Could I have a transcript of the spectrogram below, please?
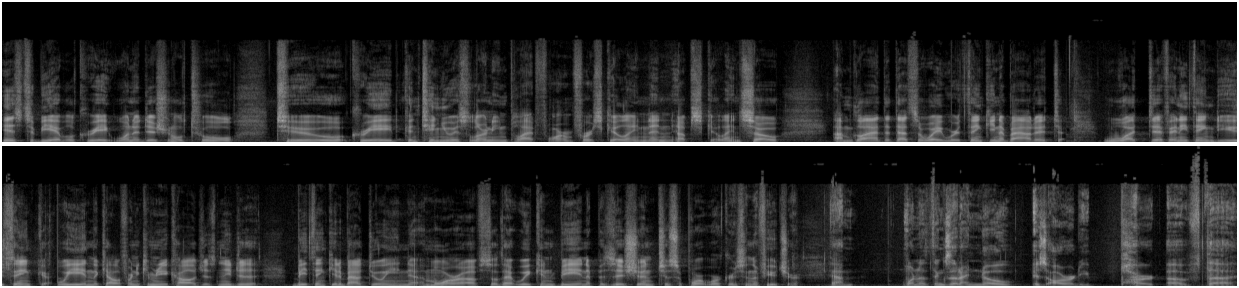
is to be able to create one additional tool to create continuous learning platform for skilling and upskilling. So I'm glad that that's the way we're thinking about it. What, if anything, do you think we in the California community colleges need to be thinking about doing more of so that we can be in a position to support workers in the future? Um, one of the things that I know is already part of the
